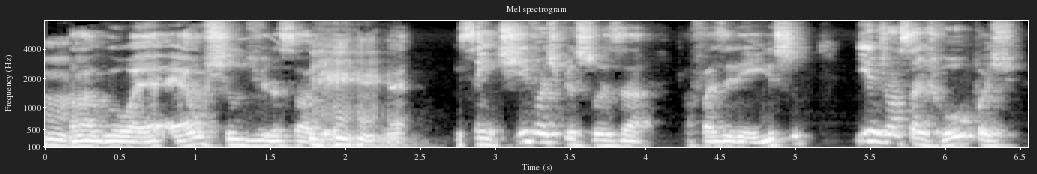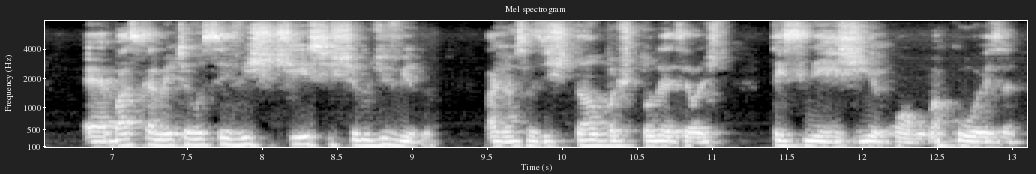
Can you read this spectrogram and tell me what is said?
uhum. na lagoa, é, é, o estilo de vida a céu aberto. né? Incentiva as pessoas a, a fazerem isso. E as nossas roupas, é, basicamente, é você vestir esse estilo de vida. As nossas estampas, todas elas têm sinergia com alguma coisa,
